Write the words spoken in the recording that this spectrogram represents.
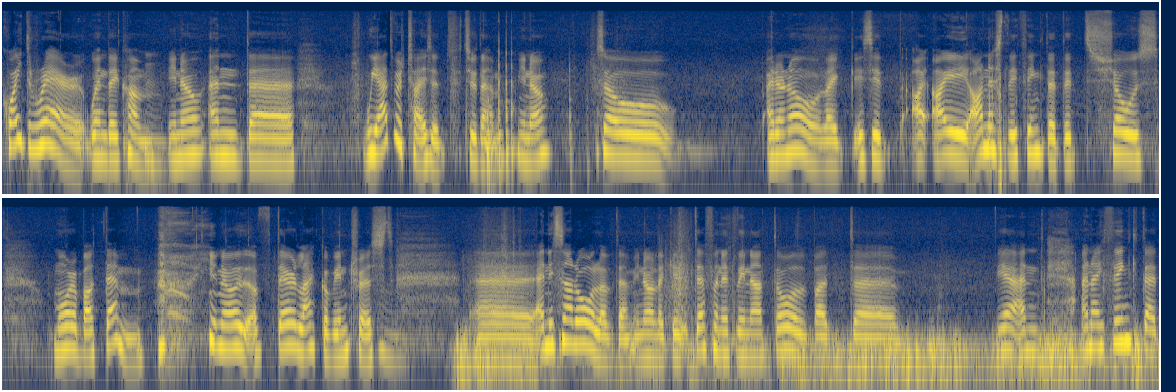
quite rare when they come. You know, and uh, we advertise it to them. You know, so I don't know. Like, is it? I, I honestly think that it shows more about them. you know, of their lack of interest. Uh, and it's not all of them, you know, like it, definitely not all, but uh, yeah, and and I think that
